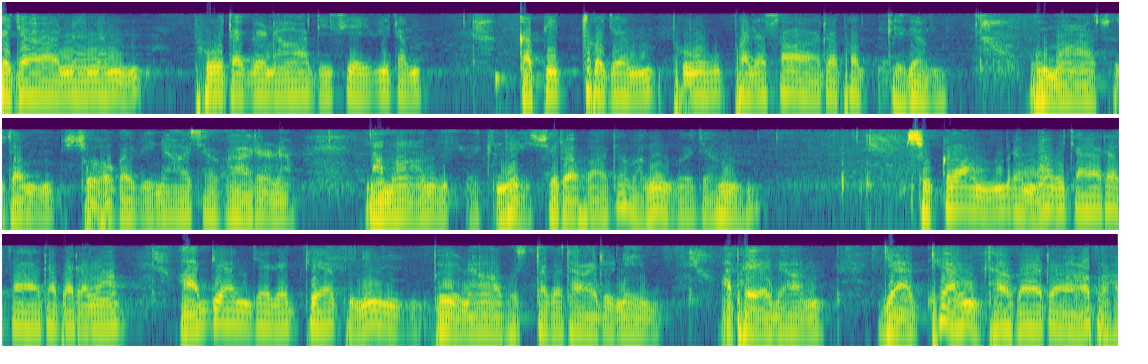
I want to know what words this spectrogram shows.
ഗജാനനം ഭൂതഗണാതിസേവിതം കപിധ്വജം उमासुतं शोकविनाशकारणं नमामि विघ्नेश्वरपादवङ्गजम् शुक्लां ब्रह्मविचारसारपरमाम् आद्यां जगद्व्यापिनीं वीणापुस्तकधारिणीम् अभयदां जाभ्यान्धकारापः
